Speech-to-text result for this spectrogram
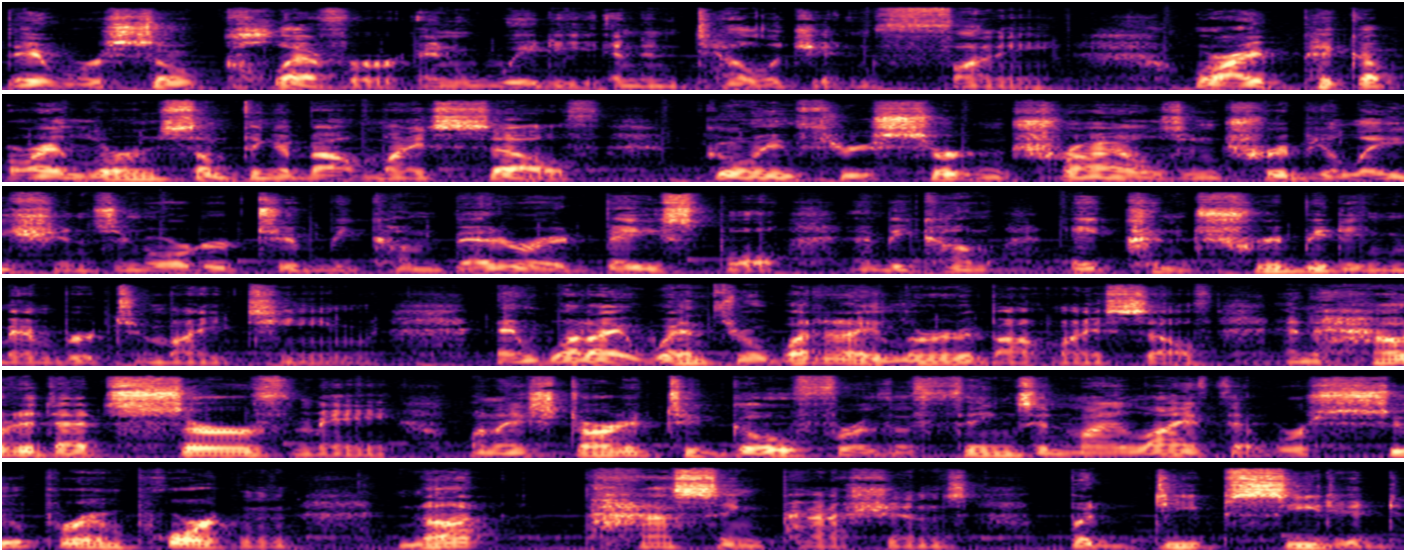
They were so clever and witty and intelligent and funny. Or I pick up or I learn something about myself going through certain trials and tribulations in order to become better at baseball and become a contributing member to my team. And what I went through, what did I learn about myself? And how did that serve me when I started to go for the things in my life that were super important, not passing passions, but deep seated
